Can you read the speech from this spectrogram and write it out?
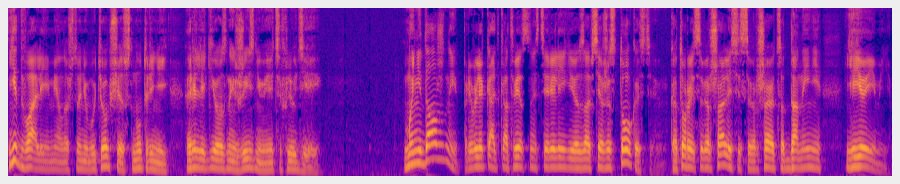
едва ли имело что-нибудь общее с внутренней религиозной жизнью этих людей. Мы не должны привлекать к ответственности религию за все жестокости, которые совершались и совершаются до ныне ее именем.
